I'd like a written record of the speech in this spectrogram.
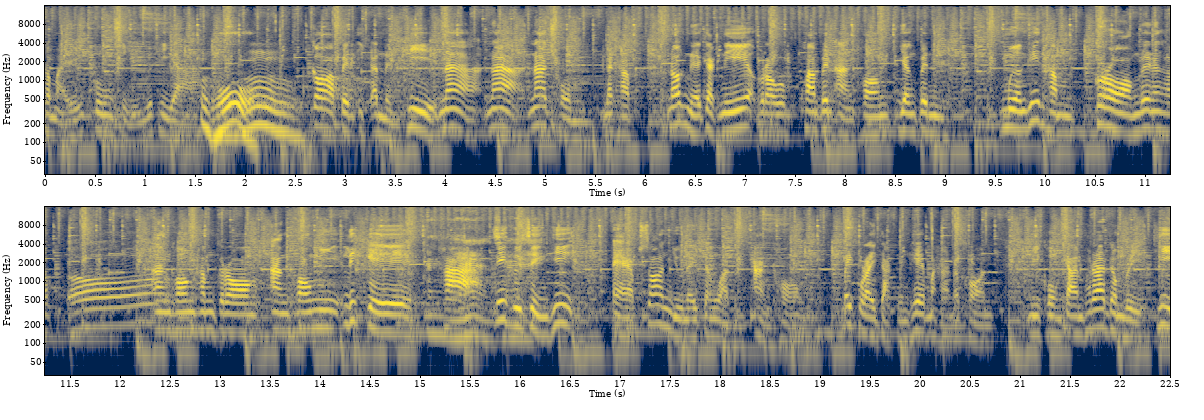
สมัยกรุงศรีอยุธยา โอ้โหอืมก็เป็นอีกอันหนึ่งที่น่าน่าน่าชมนะครับ นอกเหนือจากนี้เราความเป็นอ่างทองยังเป็น เมืองที่ทำกรองด้วยนะครับอ่างทองทำกรอง อ่างทองมีลิเก ค่ะ นี่คือสิ่งที่แอบซ่อนอยู่ในจังหวัดอ่างทอง ไม่ไกลจากกรุงเทพมหานคร มีโครงการพระราชดำริที่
